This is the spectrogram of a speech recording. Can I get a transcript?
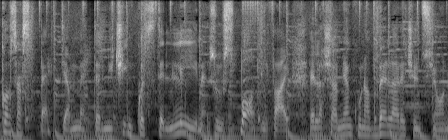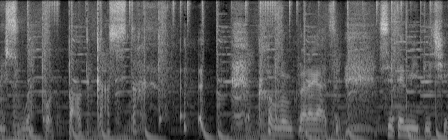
cosa aspetti a mettermi 5 stelline su Spotify e lasciarmi anche una bella recensione su Apple Podcast? Comunque ragazzi, siete mitici.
